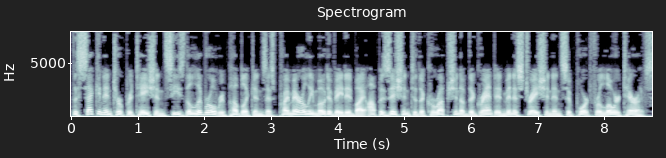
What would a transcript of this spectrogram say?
The second interpretation sees the liberal Republicans as primarily motivated by opposition to the corruption of the Grant administration and support for lower tariffs.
